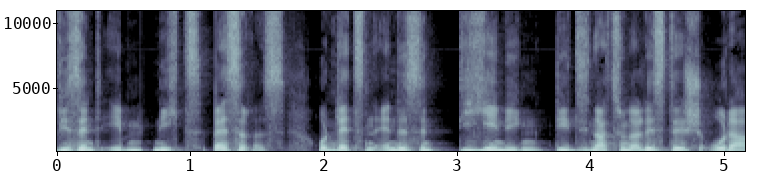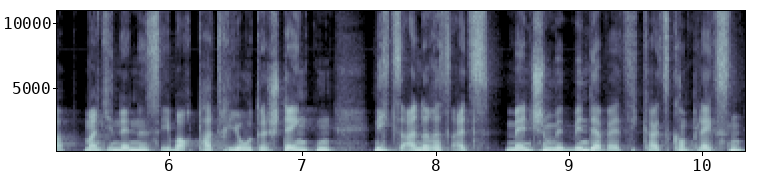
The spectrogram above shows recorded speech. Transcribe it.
wir sind eben nichts Besseres. Und letzten Endes sind diejenigen, die nationalistisch oder manche nennen es eben auch patriotisch denken, nichts anderes als Menschen mit Minderwertigkeitskomplexen,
